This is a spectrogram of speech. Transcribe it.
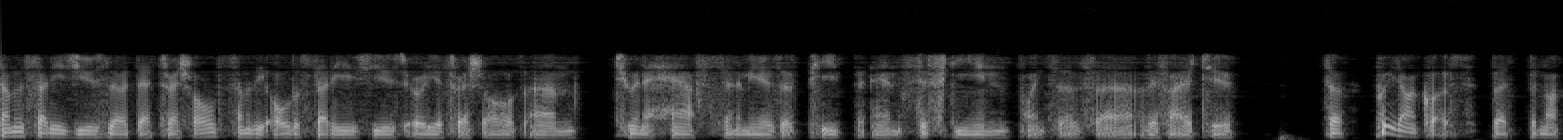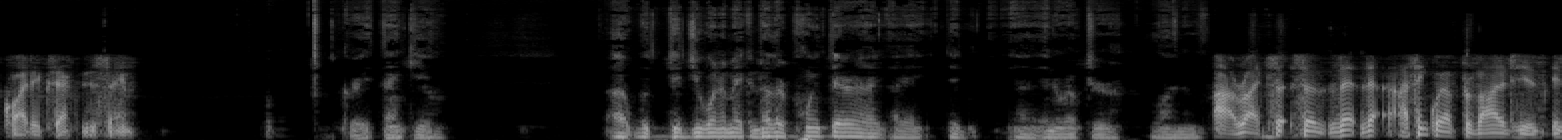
some of the studies use that, that, threshold. Some of the older studies used earlier thresholds, um, two and a half centimeters of PEEP and 15 points of, uh, of FiO2. So pretty darn close, but but not quite exactly the same. Great, thank you. Uh, did you want to make another point there? I, I did uh, interrupt your line of. Ah, right. So, so that, that, I think what I've provided is, is,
